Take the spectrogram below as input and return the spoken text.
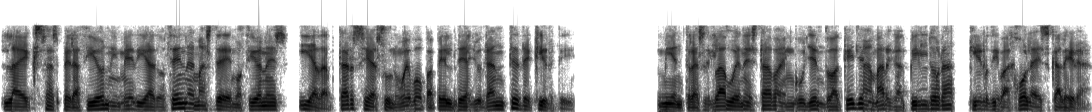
la exasperación y media docena más de emociones, y adaptarse a su nuevo papel de ayudante de Kirby. Mientras Glauen estaba engullendo aquella amarga píldora, Kirby bajó la escalera.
